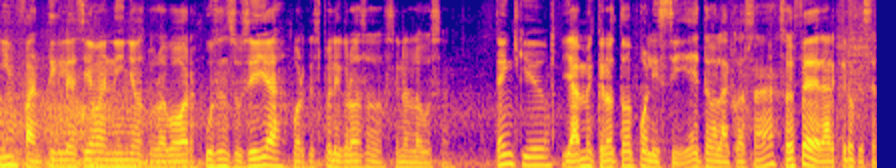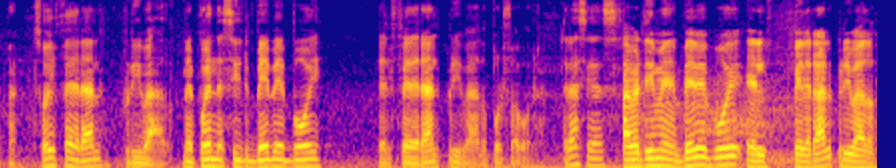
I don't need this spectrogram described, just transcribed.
infantiles, llevan niños, por favor, usen su silla porque es peligroso si no lo usan. Thank you. Ya me creo todo policía y toda la cosa. Soy federal, quiero que sepan. Soy federal privado. Me pueden decir Bebe Boy, el federal privado, por favor. Gracias. A ver, dime, Bebe Boy, el federal privado.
